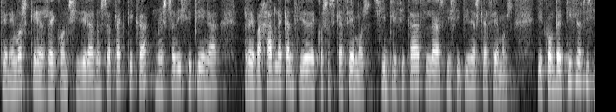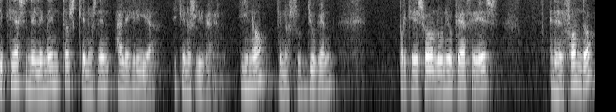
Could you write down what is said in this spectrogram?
tenemos que reconsiderar nuestra práctica, nuestra disciplina, rebajar la cantidad de cosas que hacemos, simplificar las disciplinas que hacemos y convertir las disciplinas en elementos que nos den alegría y que nos liberen, y no que nos subyuguen, porque eso lo único que hace es, en el fondo,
